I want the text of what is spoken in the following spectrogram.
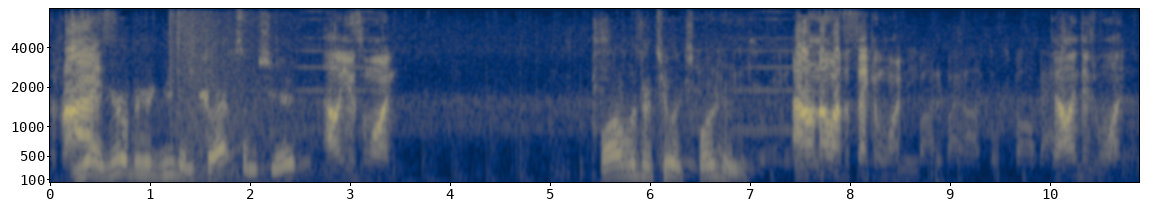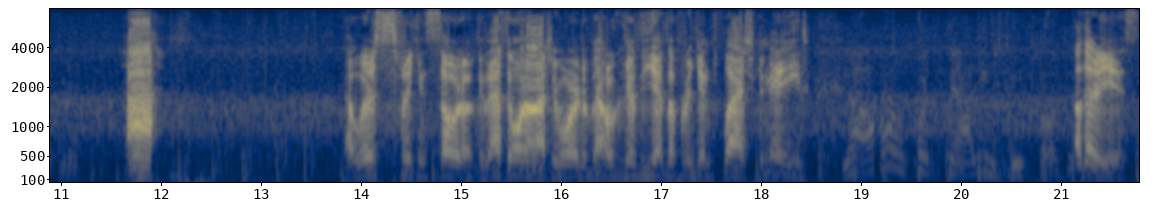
Surprise. Yeah, you're over here using traps and shit. I only use one. Why was there two explosions? I don't know about the second one. I only did one. Ah. Now where's freaking Soda? Cause that's the one I'm actually worried about because he has a freaking flash grenade. Oh, there he is.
